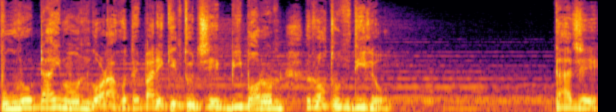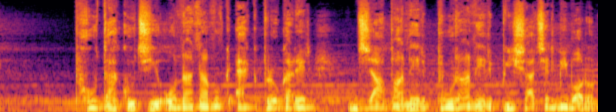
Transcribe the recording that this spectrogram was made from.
পুরোটাই মন গড়া হতে পারে, কিন্তু যে বিবরণ রতন দিল, তা যে ফুতাকুচি ওনা নামক এক প্রকারের জাপানের পুরাণের পিসাচের বিবরণ,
